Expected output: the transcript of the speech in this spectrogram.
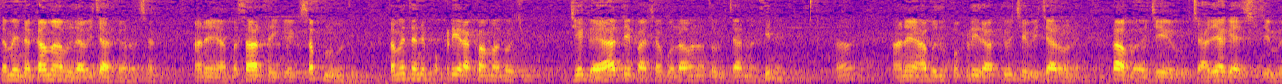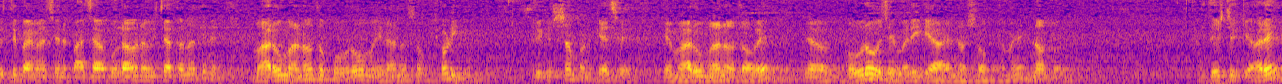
તમે નકામા આ બધા વિચાર કરો છો. અને આ પસાર થઈ ગયું એક સપનું હતું. તમે તેને પકડી રાખવા માંગો છો? જે ગયા તે પાછા બોલાવવાનો તો વિચાર નથી ને? હા? અને આ બધું પકડી રાખ્યું છે વિચારોને. જે ચાલ્યા ગયા છે, જે મૃત્યુ પામ્યા છે એને પાછા બોલાવવાનો વિચાર તો નથી ને, મારું માનો તો કૌરવ મહિરાનો શોખ છોડી દો. શ્રી કૃષ્ણ પણ કહે છે કે મારું માનો તો હવે કૌરવ જે મરી ગયા એનો શોખ તમે ન કરો. યુધિષ્ઠિર કે, અરે,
